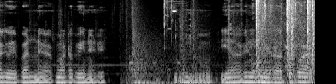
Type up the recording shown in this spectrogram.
ලගේ වෙපන්න එකක් මට පේනට තියාගෙන ඉන්නේ රතු පාට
